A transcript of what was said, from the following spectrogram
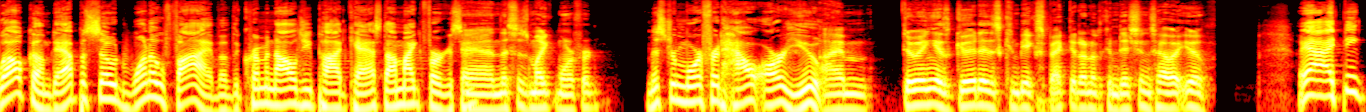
Welcome to episode 105 of the Criminology Podcast. I'm Mike Ferguson. And this is Mike Morford. Mr. Morford, how are you? I'm doing as good as can be expected under the conditions. How about you? Yeah, I think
